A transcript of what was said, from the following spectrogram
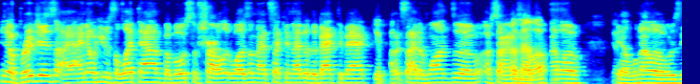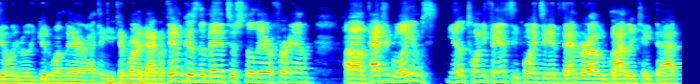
you know, Bridges, I, I know he was a letdown, but most of Charlotte was on that second night of the back to back outside of Lonzo. I'm sorry, LaMelo. LaMelo. Yep. Yeah, LaMelo was the only really good one there. I think you can run it back with him because the minutes are still there for him. Um, Patrick Williams, you know, 20 fantasy points against Denver. I would gladly take that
